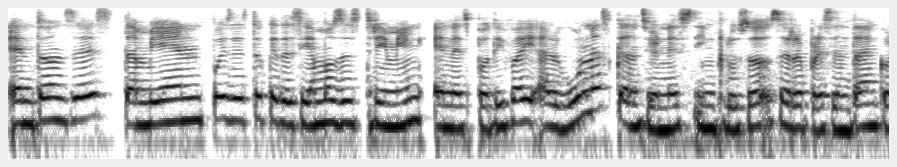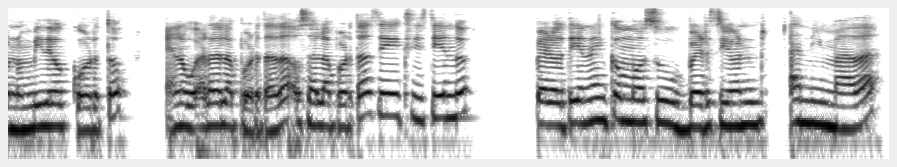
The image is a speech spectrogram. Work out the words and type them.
Entonces, también, pues esto que decíamos de streaming en Spotify, algunas canciones incluso se representan con un video corto en lugar de la portada. O sea, la portada sigue existiendo, pero tienen como su versión animada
